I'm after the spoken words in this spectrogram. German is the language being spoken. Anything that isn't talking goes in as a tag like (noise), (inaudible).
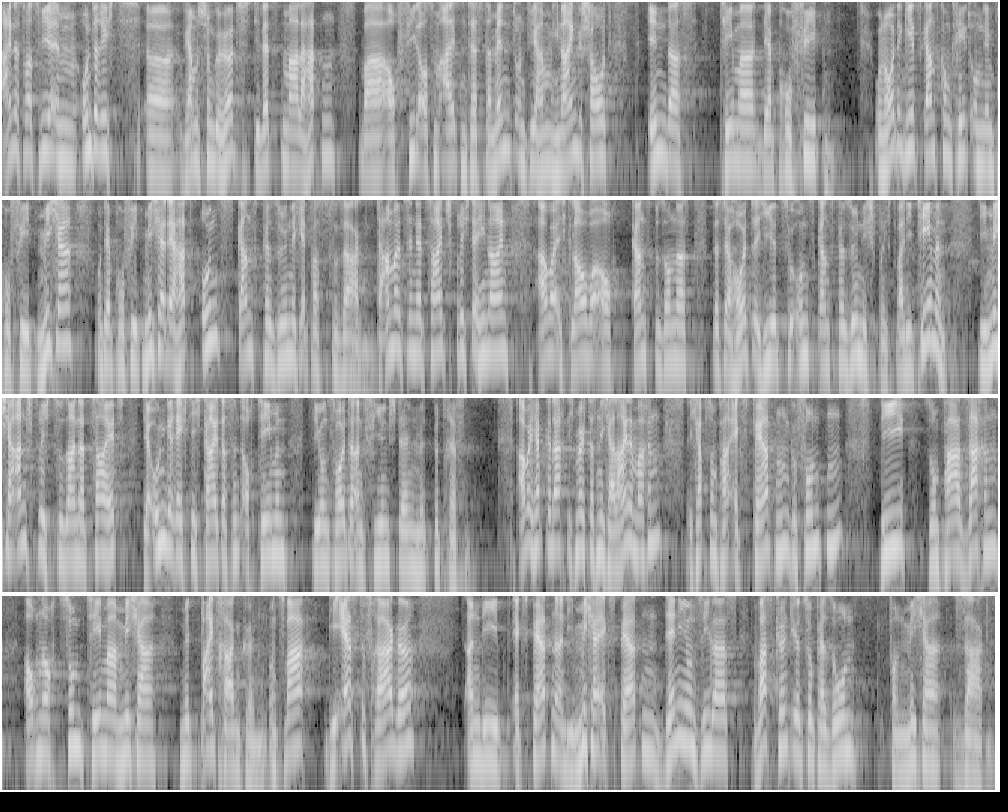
Eines, was wir im Unterricht, äh, wir haben es schon gehört, die letzten Male hatten, war auch viel aus dem Alten Testament und wir haben hineingeschaut in das Thema der Propheten. Und heute geht es ganz konkret um den Prophet Micha. Und der Prophet Micha, der hat uns ganz persönlich etwas zu sagen. Damals in der Zeit spricht er hinein, aber ich glaube auch ganz besonders, dass er heute hier zu uns ganz persönlich spricht. Weil die Themen, die Micha anspricht zu seiner Zeit, der Ungerechtigkeit, das sind auch Themen, die uns heute an vielen Stellen mit betreffen. Aber ich habe gedacht, ich möchte das nicht alleine machen. Ich habe so ein paar Experten gefunden, die so ein paar Sachen auch noch zum Thema Micha mit beitragen können. Und zwar die erste Frage an die Experten, an die Micha-Experten, Danny und Silas, was könnt ihr zur Person von Micha sagen?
